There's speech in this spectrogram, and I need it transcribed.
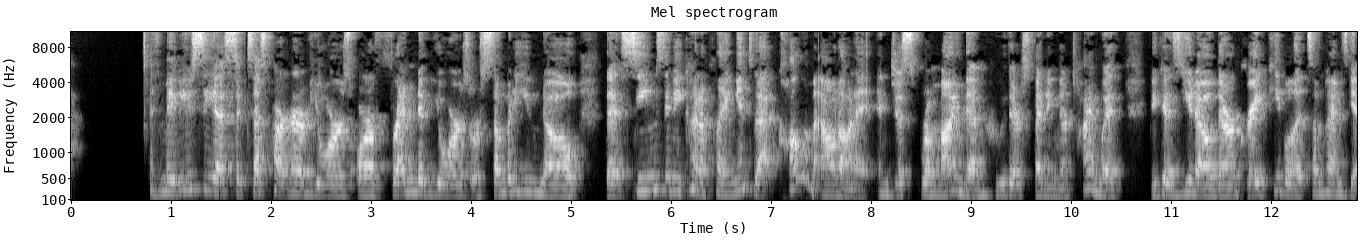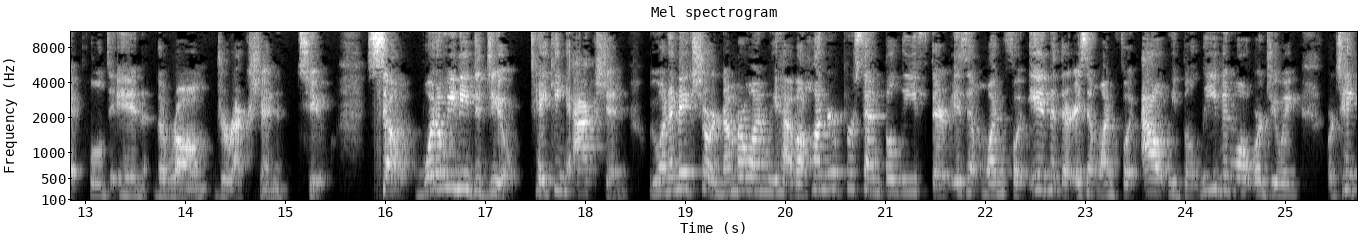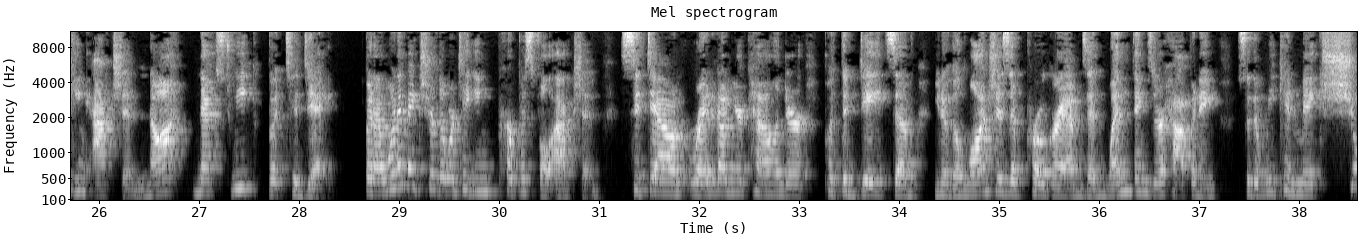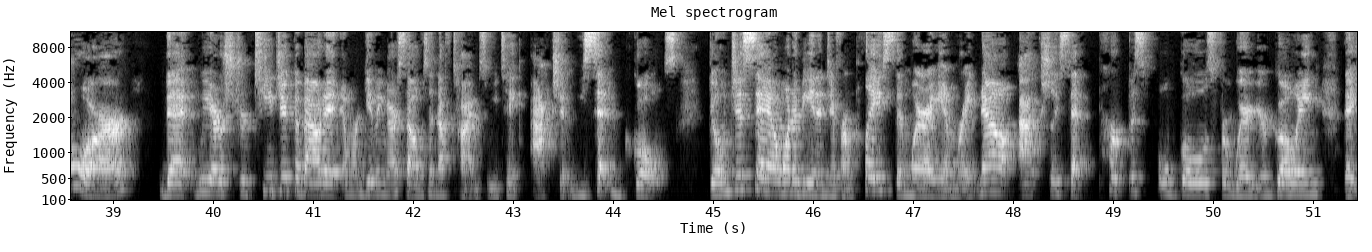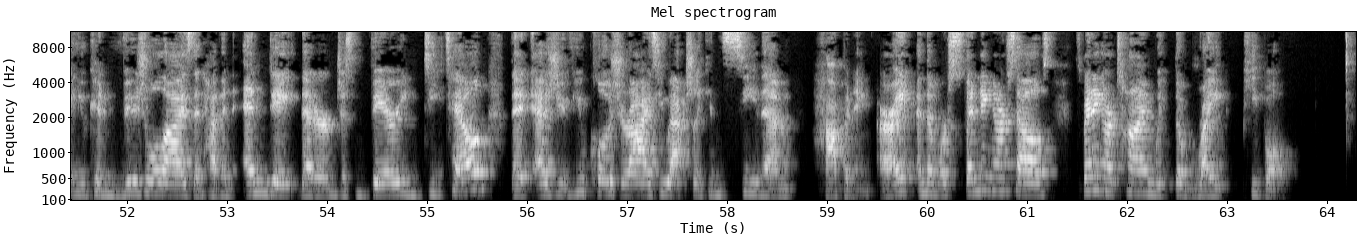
if maybe you see a success partner of yours or a friend of yours or somebody you know that seems to be kind of playing into that, call them out on it and just remind them who they're spending their time with because, you know, there are great people that sometimes get pulled in the wrong direction too. So, what do we need to do? Taking action. We want to make sure, number one, we have 100% belief. There isn't one foot in, there isn't one foot out. We believe in what we're doing. We're taking action, not next week, but today but I want to make sure that we're taking purposeful action. Sit down, write it on your calendar, put the dates of, you know, the launches of programs and when things are happening so that we can make sure that we are strategic about it and we're giving ourselves enough time. So we take action, we set goals. Don't just say, I want to be in a different place than where I am right now. Actually, set purposeful goals for where you're going that you can visualize, that have an end date, that are just very detailed, that as you, if you close your eyes, you actually can see them happening. All right. And then we're spending ourselves, spending our time with the right people.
